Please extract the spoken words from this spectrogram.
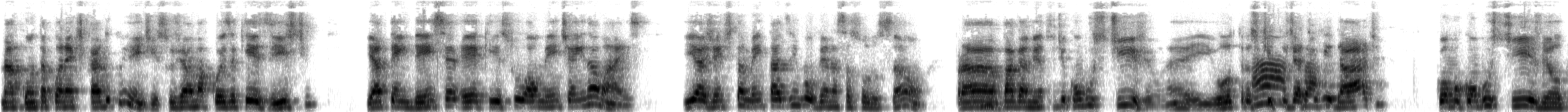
na conta Connect Card do cliente. Isso já é uma coisa que existe e a tendência é que isso aumente ainda mais. E a gente também está desenvolvendo essa solução para hum. pagamento de combustível né, e outros ah, tipos de tá. atividade, como combustível,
